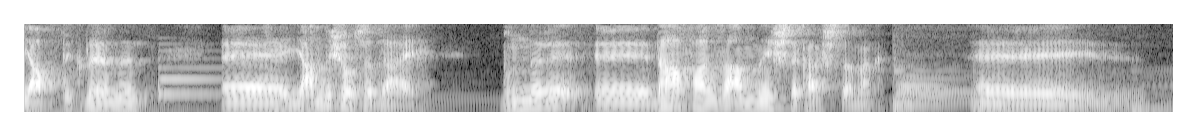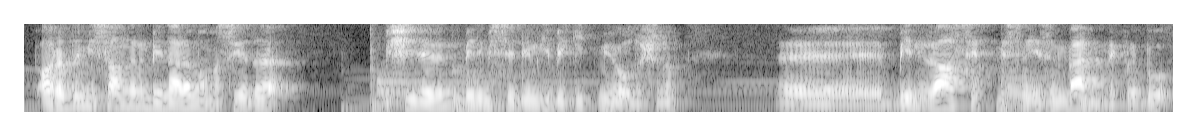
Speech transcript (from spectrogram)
yaptıklarının e, yanlış olsa dahi bunları daha fazla anlayışla karşılamak. Aradığım insanların beni aramaması ya da bir şeylerin benim istediğim gibi gitmiyor oluşunun beni rahatsız etmesine izin vermemek ve bu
